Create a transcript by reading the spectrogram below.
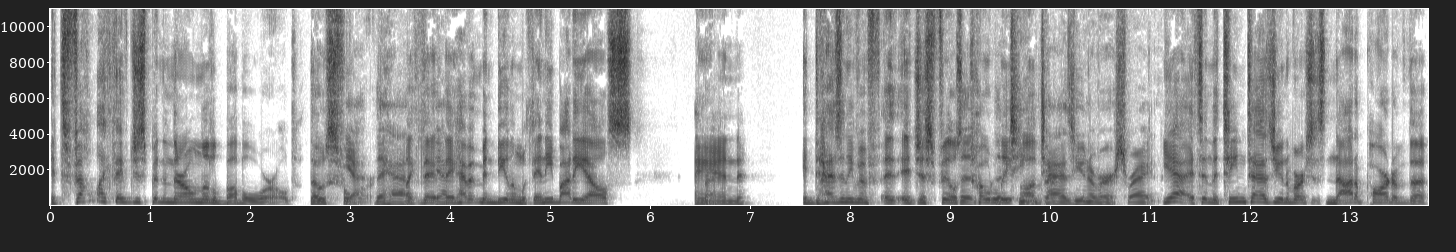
It's felt like they've just been in their own little bubble world. Those four, Yeah, they have. Like they Yeah. they haven't been dealing with anybody else, and it hasn't even. It, it just feels The, totally the Team other. Taz universe, right? Yeah, it's in the Team Taz universe. It's not a part of the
